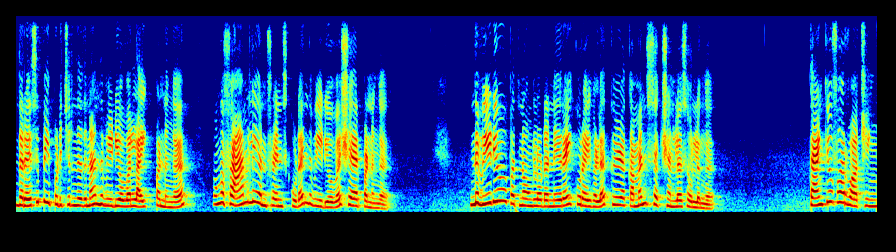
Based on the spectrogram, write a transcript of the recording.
இந்த ரெசிபி பிடிச்சிருந்ததுன்னா இந்த வீடியோவை லைக் பண்ணுங்கள் உங்கள் ஃபேமிலி அண்ட் ஃப்ரெண்ட்ஸ் கூட இந்த வீடியோவை ஷேர் பண்ணுங்கள் இந்த வீடியோவை பற்றின உங்களோட நிறை குறைகளை கீழே கமெண்ட் செக்ஷனில் சொல்லுங்கள் தேங்க்யூ ஃபார் வாட்சிங்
